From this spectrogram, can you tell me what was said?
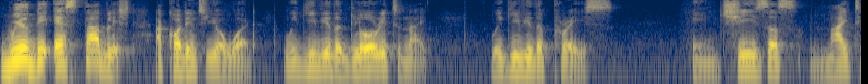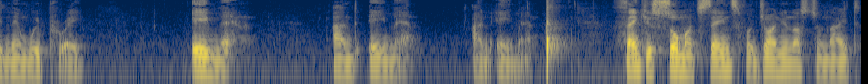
will be established according to your word. We give you the glory tonight. We give you the praise. In Jesus' mighty name we pray. Amen and amen and amen. Thank you so much, saints, for joining us tonight.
